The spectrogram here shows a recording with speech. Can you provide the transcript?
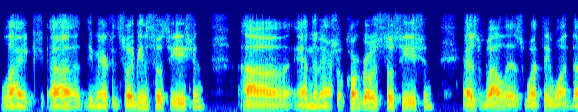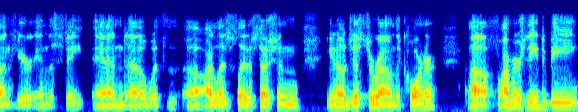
like uh, the American Soybean Association uh, and the National Corn Growers Association, as well as what they want done here in the state. And uh, with uh, our legislative session, you know, just around the corner, uh, farmers need to be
